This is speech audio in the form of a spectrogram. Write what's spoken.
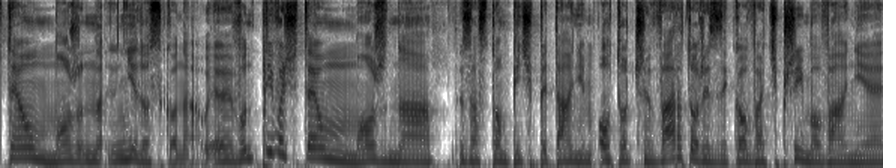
tę można, niedoskonały, wątpliwość tę można zastąpić pytaniem o to, czy warto ryzykować przyjmowanie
